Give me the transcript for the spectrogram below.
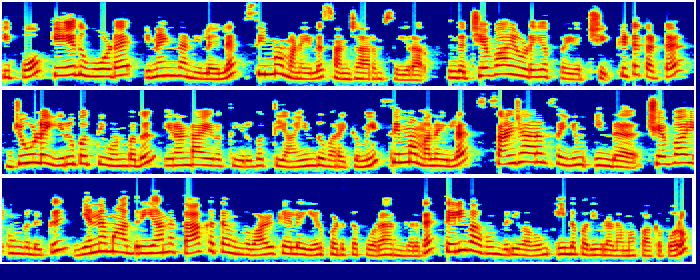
இப்போ கேதுவோட இணைந்த நிலையில சிம்மமனையில சஞ்சாரம் செய்கிறார் இந்த செவ்வாயுடைய பெயர்ச்சி கிட்டத்தட்ட ஜூலை இருபத்தி ஒன்பது இரண்டாயிரத்தி இருபத்தி ஐந்து வரைக்குமே சிம்ம மனையில சஞ்சாரம் செய்யும் இந்த செவ்வாய் உங்களுக்கு என்ன மாதிரியான தாக்கத்தை உங்க வாழ்க்கையில ஏற்படுத்த போறாருங்கிறத தெளிவாகவும் விரிவாகவும் இந்த பதிவுல நம்ம பார்க்க போறோம்.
